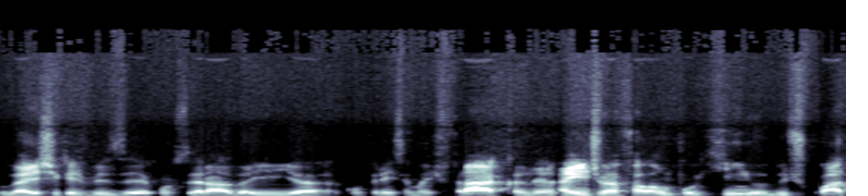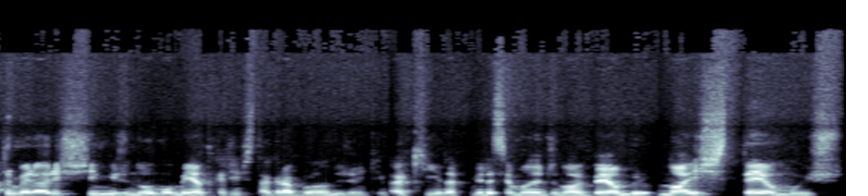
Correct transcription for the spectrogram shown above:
O leste, que às vezes é considerado aí a conferência mais fraca, né? A gente vai falar um pouquinho dos quatro melhores times no momento que a gente está gravando, gente. Aqui na primeira semana de novembro, nós temos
